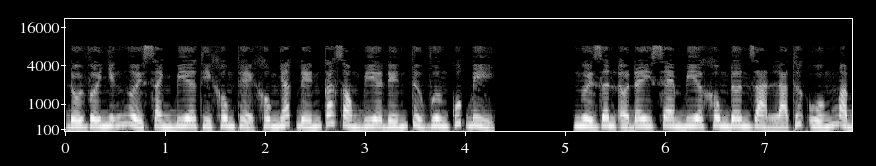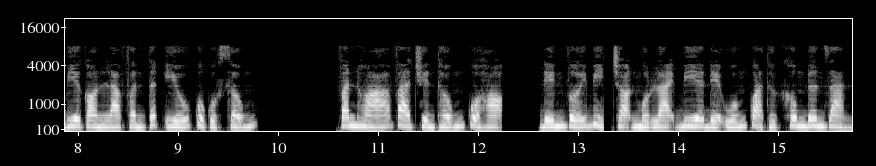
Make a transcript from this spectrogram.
Đối với những người sành bia thì không thể không nhắc đến các dòng bia đến từ Vương quốc Bỉ. Người dân ở đây xem bia không đơn giản là thức uống mà bia còn là phần tất yếu của cuộc sống. Văn hóa và truyền thống của họ. Đến với Bỉ, chọn một loại bia để uống quả thực không đơn giản.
